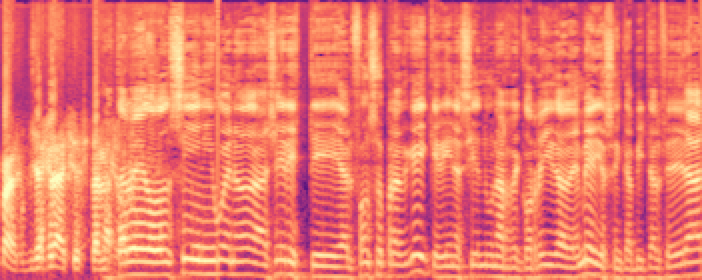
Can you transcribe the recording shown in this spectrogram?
Bueno, muchas gracias. Hasta luego, hasta luego Don Cini. Bueno, ayer este Alfonso Pratgay, que viene haciendo una recorrida de medios en Capital Federal.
